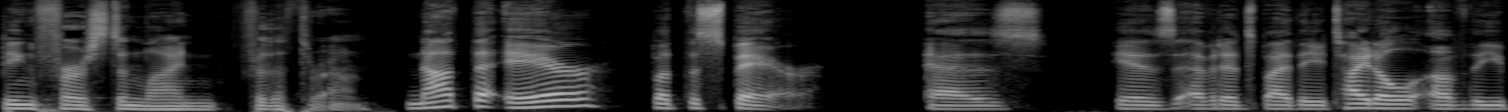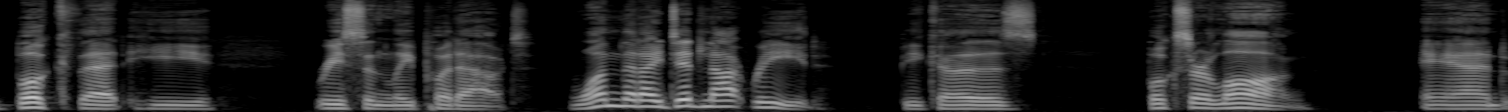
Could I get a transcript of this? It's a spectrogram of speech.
being first in line for the throne. not the heir, but the spare, as is evidenced by the title of the book that he recently put out. One that I did not read because books are long and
